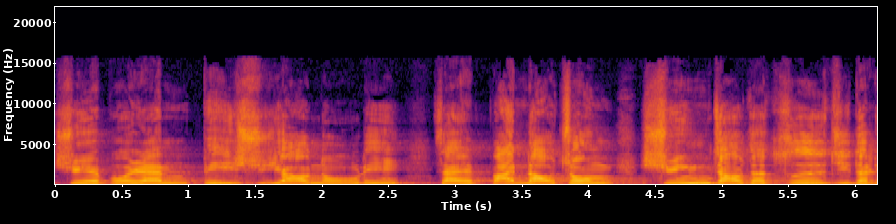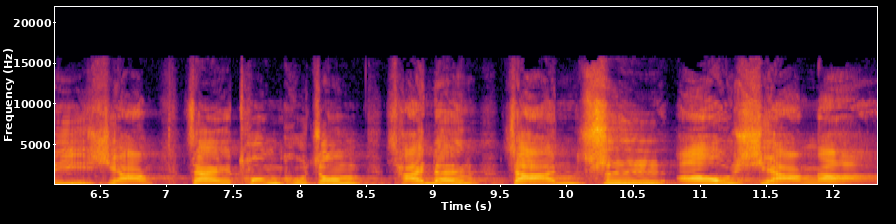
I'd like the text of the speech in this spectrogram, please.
学佛人必须要努力，在烦恼中寻找着自己的理想，在痛苦中才能展翅翱翔啊！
